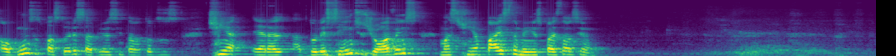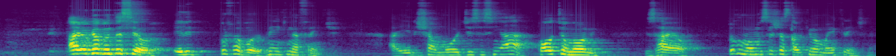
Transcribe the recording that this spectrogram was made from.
alguns dos pastores sabiam assim, tava todos tinha era adolescentes, jovens, mas tinha pais também, e os pais estavam assim, ó. Aí o que aconteceu? Ele, por favor, vem aqui na frente. Aí ele chamou e disse assim: "Ah, qual é o teu nome?" Israel. Pelo nome você já sabe que minha mãe é crente, né?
